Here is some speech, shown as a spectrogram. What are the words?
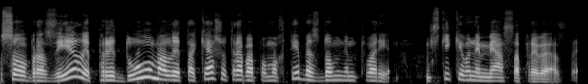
сообразили, придумали таке, що треба допомогти бездомним тваринам. Скільки вони м'яса привезли?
